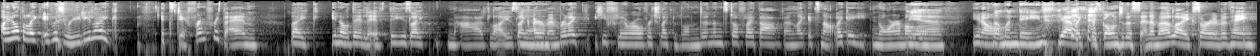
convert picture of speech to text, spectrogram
I know, but like it was really like it's different for them. Like you know, they live these like mad lives. Like I remember, like he flew over to like London and stuff like that, and like it's not like a normal, Yeah. you know, Not mundane. yeah, like just going to the cinema, like sort of a thing.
